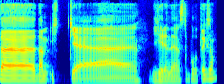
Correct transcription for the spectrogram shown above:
eh, de ikke eh, gir en eneste bot, liksom?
